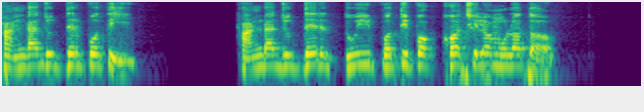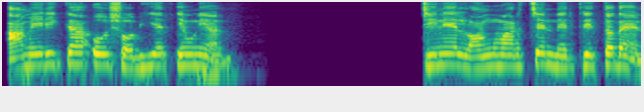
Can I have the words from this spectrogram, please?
ঠান্ডা যুদ্ধের প্রতি, ঠান্ডা যুদ্ধের দুই প্রতিপক্ষ ছিল মূলত আমেরিকা ও সোভিয়েত ইউনিয়ন। চীনে লং মার্চের নেতৃত্ব দেন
